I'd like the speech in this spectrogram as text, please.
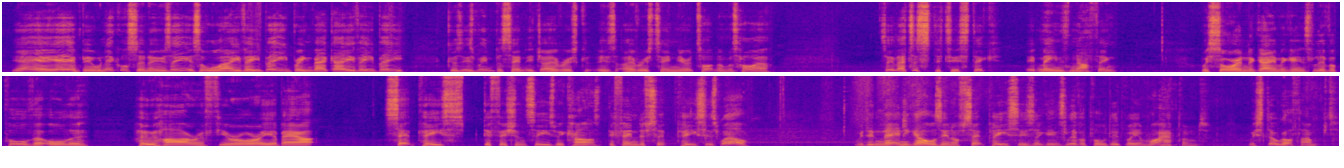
yeah, yeah, yeah. Bill Nicholson, who's he? It's all AVB. Bring back AVB because his win percentage over his, his, over his tenure at Tottenham was higher. See, that's a statistic. It means nothing. We saw in the game against Liverpool that all the hoo-ha and furore about set piece deficiencies, we can't defend set piece as well. We didn't let any goals in off set pieces against Liverpool, did we? And what happened? We still got thumped.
